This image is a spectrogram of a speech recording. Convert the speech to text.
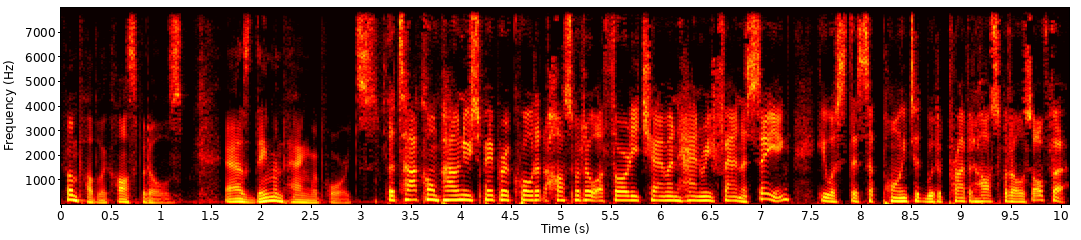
from public hospitals. As Damon Pang reports. The Ta Pao newspaper quoted Hospital Authority Chairman Henry Fan as saying he was disappointed with the private hospital's offer,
